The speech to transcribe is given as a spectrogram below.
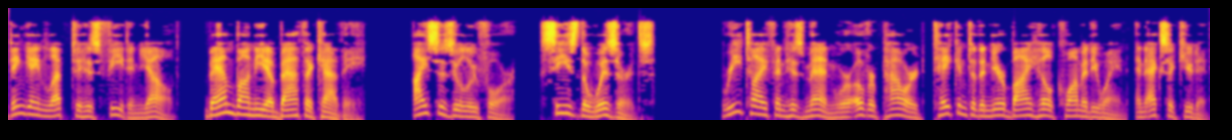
Dingane leapt to his feet and yelled, Bambani Abathakathi, Isizulu for seize the wizards. Retief and his men were overpowered, taken to the nearby hill Kwamatiwane, and executed.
